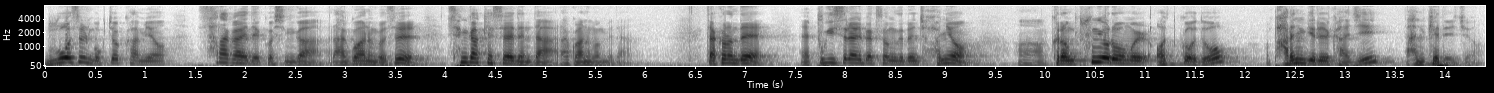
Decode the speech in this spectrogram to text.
무엇을 목적하며 살아가야 될 것인가? 라고 하는 것을 생각했어야 된다 라고 하는 겁니다. 자, 그런데 북이스라엘 백성들은 전혀 어, 그런 풍요로움을 얻고도 바른 길을 가지 않게 되죠.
